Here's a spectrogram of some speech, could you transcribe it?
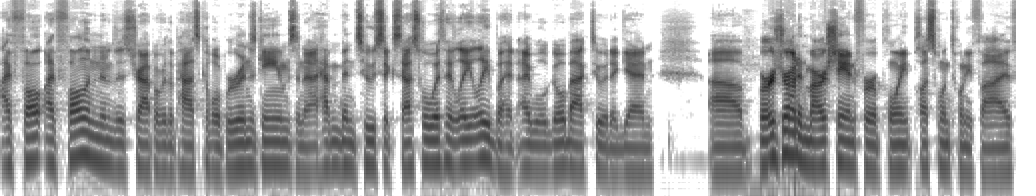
I've fall I've fallen into this trap over the past couple Bruins games, and I haven't been too successful with it lately. But I will go back to it again. Uh, Bergeron and Marchand for a point plus one twenty five.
